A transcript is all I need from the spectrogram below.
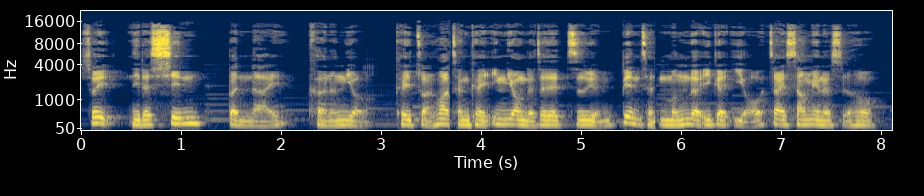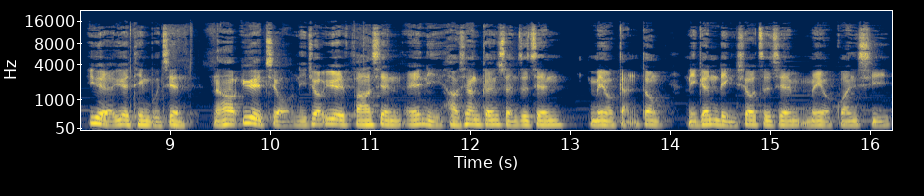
所以你的心本来可能有。可以转化成可以应用的这些资源，变成蒙了一个油在上面的时候，越来越听不见，然后越久你就越发现，诶，你好像跟神之间没有感动，你跟领袖之间没有关系，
